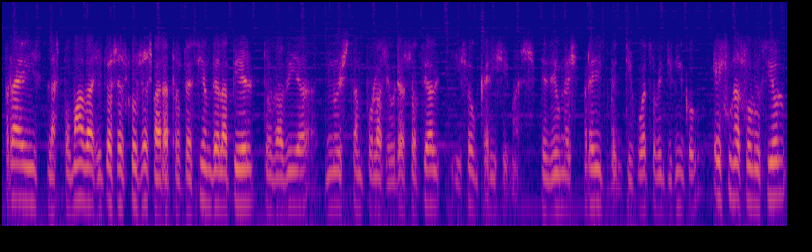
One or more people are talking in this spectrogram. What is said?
sprays, las pomadas y todas esas cosas para protección de la piel todavía no están por la seguridad social y son carísimas. Desde un spray 24, 25 es una solución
